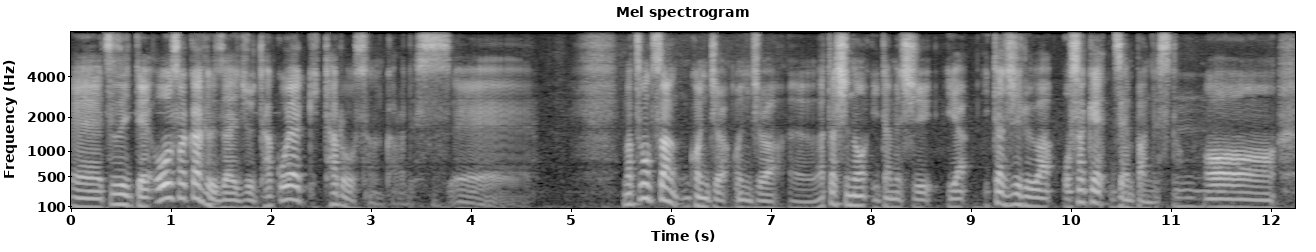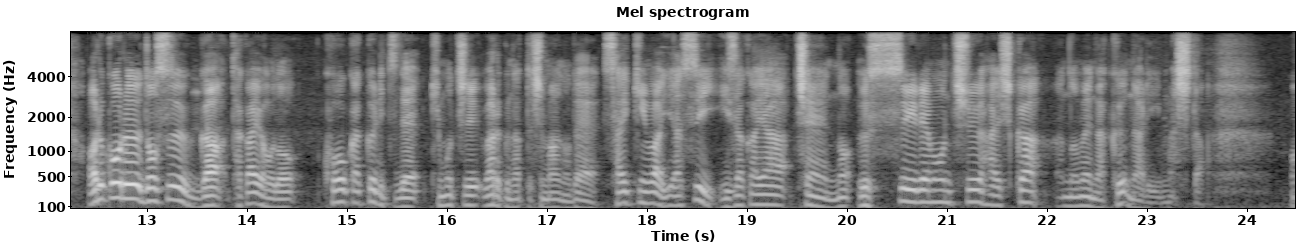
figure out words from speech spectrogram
えー続いて大阪府在住たこ焼き太郎さんからです、えー松本さんこんにちは。こんにちは、えー私の炒めしや板汁はお酒全般ですと、アルコール度数が高いほど高確率で気持ち悪くなってしまうので最近は安い居酒屋チェーンの薄いレモンチューハイしか飲めなくなりました。あー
